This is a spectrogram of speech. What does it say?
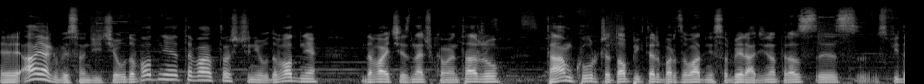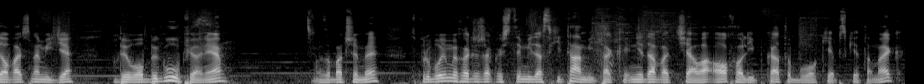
Yy, a jak wy sądzicie, udowodnię tę wartość, czy nie udowodnię? Dawajcie znać w komentarzu. Tam, kurczę, Topik też bardzo ładnie sobie radzi. No teraz yy, sfidować na midzie byłoby głupio, nie? Zobaczymy. Spróbujmy chociaż jakoś z tymi last hitami tak nie dawać ciała. O, cholipka, to było kiepskie, Tomek.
